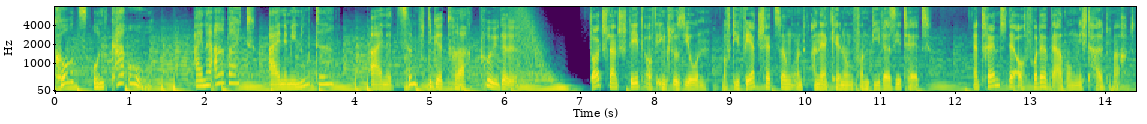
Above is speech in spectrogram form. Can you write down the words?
Kurz und K.O. Eine Arbeit, eine Minute, eine zünftige Tracht Prügel. Deutschland steht auf Inklusion, auf die Wertschätzung und Anerkennung von Diversität. Ein Trend, der auch vor der Werbung nicht Halt macht.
